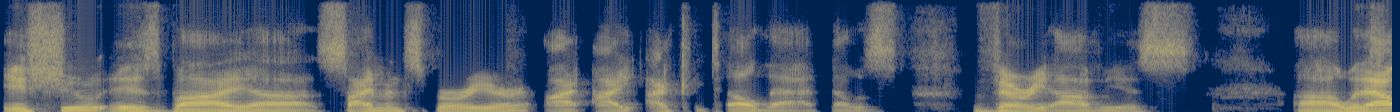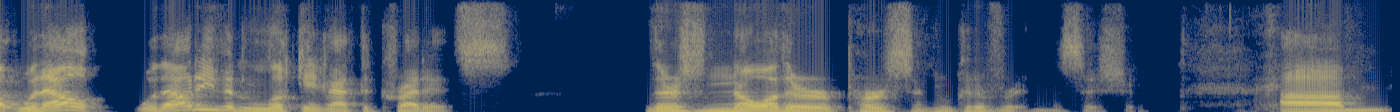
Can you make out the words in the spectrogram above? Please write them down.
issue is by uh, Simon Spurrier. I, I I could tell that that was very obvious. Uh, without without without even looking at the credits, there's no other person who could have written this issue. Um,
